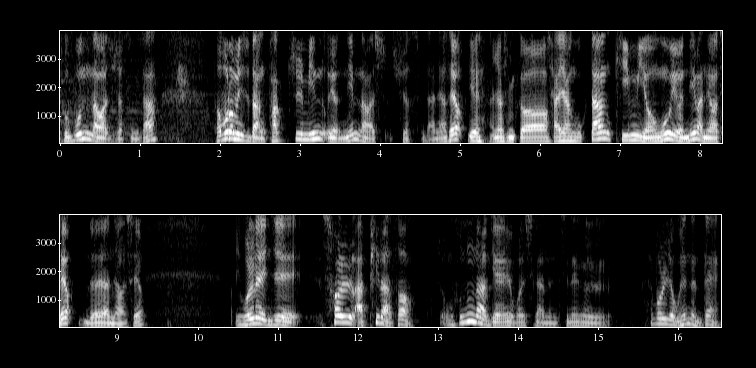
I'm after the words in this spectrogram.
두 분 나와주셨습니다. 더불어민주당 박주민 의원님 나와주셨습니다. 안녕하세요. 예, 안녕하십니까. 자유한국당 김영우 의원님 안녕하세요. 네, 안녕하세요. 원래 이제 설 앞이라서 좀 훈훈하게 이번 시간은 진행을 해보려고 했는데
